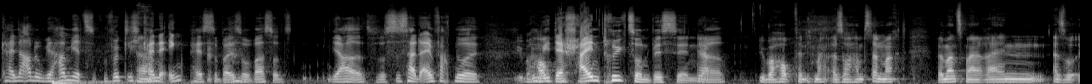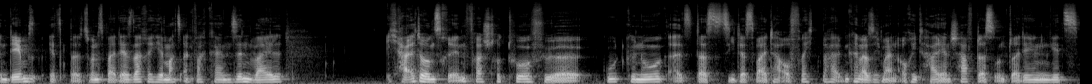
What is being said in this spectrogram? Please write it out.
keine Ahnung, wir haben jetzt wirklich ja. keine Engpässe bei sowas und ja, es ist halt einfach nur Überhaupt, der Schein trügt so ein bisschen, ja. ja überhaupt, finde ich, macht, also Hamstern macht, wenn man es mal rein, also in dem, jetzt zumindest bei der Sache hier, macht es einfach keinen Sinn, weil ich halte unsere Infrastruktur für gut genug, als dass sie das weiter aufrecht behalten kann. Also ich meine, auch Italien schafft das und bei denen geht es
